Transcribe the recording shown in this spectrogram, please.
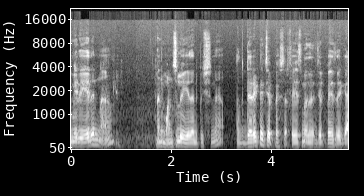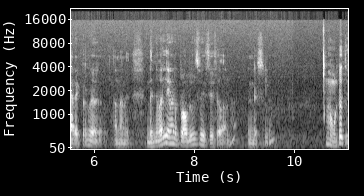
మీరు ఏదన్నా అంటే మనసులో ఏదనిపించినా అది డైరెక్ట్గా చెప్పేస్తారు. ఫేస్ మీద చెప్పేసే క్యారెక్టర్ అన్నది దానివల్ల ఏమైనా ప్రాబ్లమ్స్ ఫేస్ చేసావా అన్న ఇండస్ట్రీలో ఉంటుంది.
